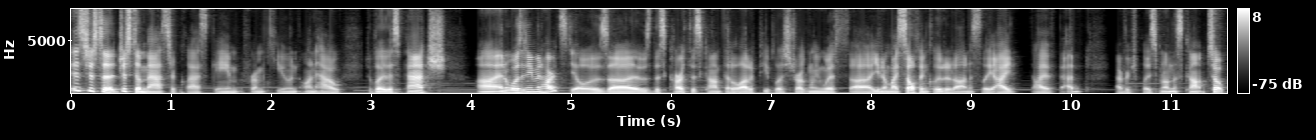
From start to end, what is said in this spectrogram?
It's just a just a masterclass game from Kiyoon on how to play this patch. Uh, and it wasn't even Heartsteel. It was uh, it was this Karthus comp that a lot of people are struggling with. Uh, you know, myself included. Honestly, I I have bad average placement on this comp. So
